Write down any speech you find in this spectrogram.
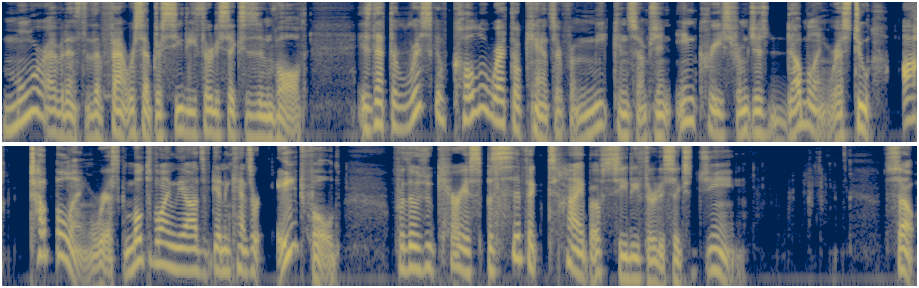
more evidence that the fat receptor CD36 is involved is that the risk of colorectal cancer from meat consumption increased from just doubling risk to octupling risk, multiplying the odds of getting cancer eightfold for those who carry a specific type of CD36 gene. So,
